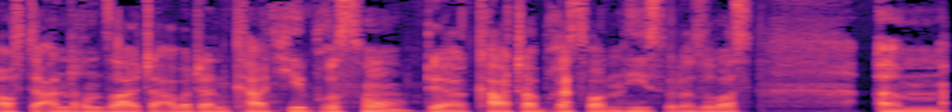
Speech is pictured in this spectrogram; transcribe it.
Auf der anderen Seite aber dann Cartier-Bresson, der Carter Bresson hieß oder sowas, ähm,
